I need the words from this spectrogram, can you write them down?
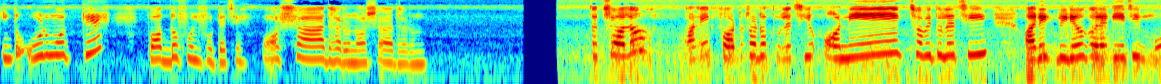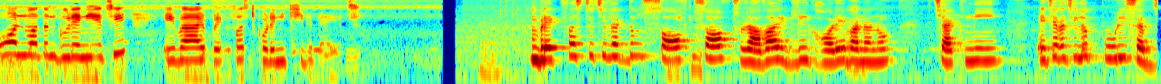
কিন্তু ওর মধ্যে পদ্ম ফুল ফুটেছে। অসাধারণ অসাধারণ। তো চলো অনেক ফটো টটো তুলেছি অনেক ছবি তুলেছি অনেক ভিডিও করে নিয়েছি মন মতন ঘুরে নিয়েছি। এবার ব্রেকফাস্ট করে নি খিদে পেয়ে গেছে। ব্রেকফাস্টে ছিল একদম সফট সফট রাভা ইডলি ঘরে বানানো চাটনি এছাড়া ছিল পুরি সবজি।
